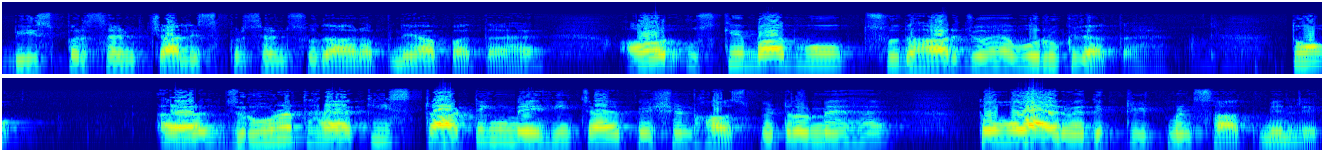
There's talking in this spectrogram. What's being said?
20 परसेंट, चालीस परसेंट सुधार अपने आप आता है, और उसके बाद वो सुधार जो है, वो रुक जाता है। तो ज़रूरत है कि स्टार्टिंग में ही चाहे पेशेंट हॉस्पिटल में है तो वो आयुर्वेदिक ट्रीटमेंट साथ में ले।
